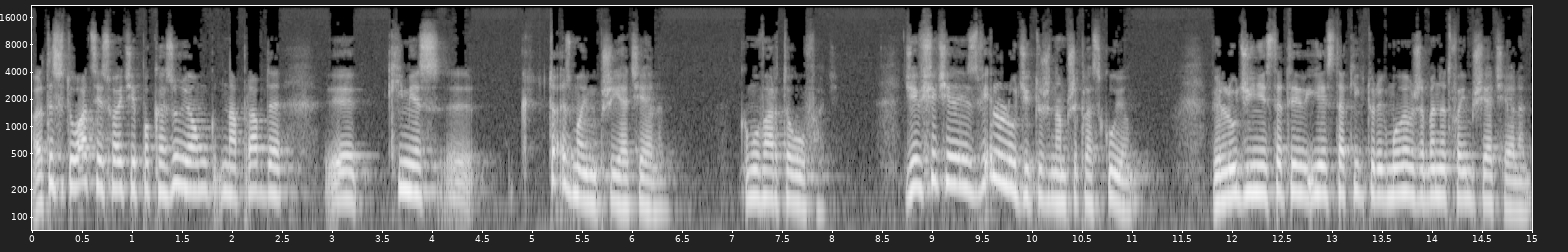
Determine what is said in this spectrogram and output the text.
Ale te sytuacje, słuchajcie, pokazują naprawdę, y, kim jest, y, kto jest moim przyjacielem, komu warto ufać. Dzisiaj w świecie jest wielu ludzi, którzy nam przyklaskują. Wielu ludzi niestety jest takich, których mówią, że będę Twoim przyjacielem.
